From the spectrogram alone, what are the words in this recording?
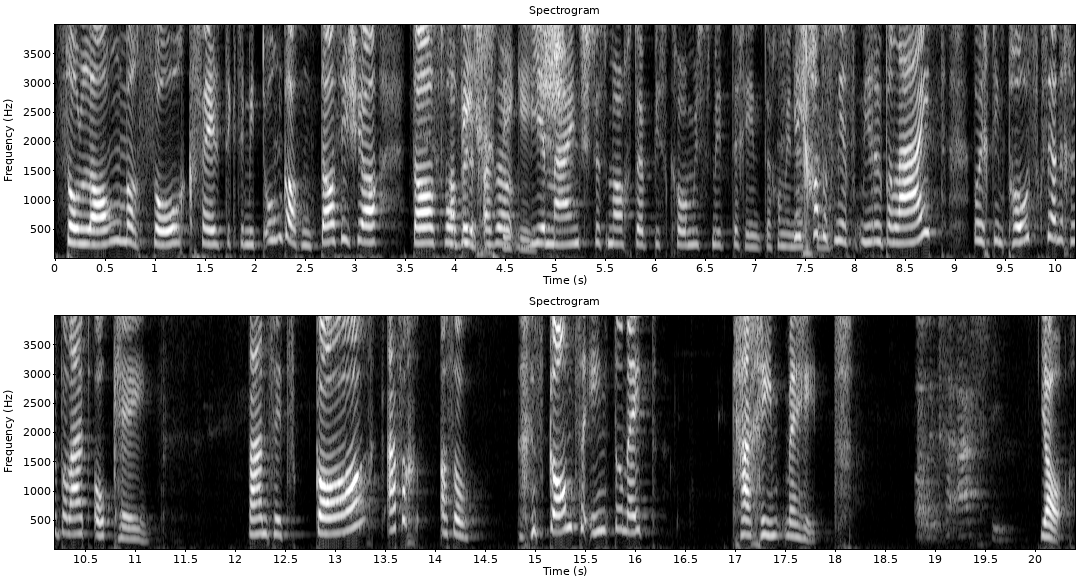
solange man sorgfältig damit umgeht. Und das ist ja das, was Aber, wichtig also, ist. wie meinst du, das macht etwas Komisches mit dem Kind? Da komme ich ich habe das mir, mir überlegt, wo ich den Post gesehen habe, ich überlegt, okay, wenn es jetzt gar, einfach, also das ganze Internet kein Kind mehr hat. Aber keine echte. Ja.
